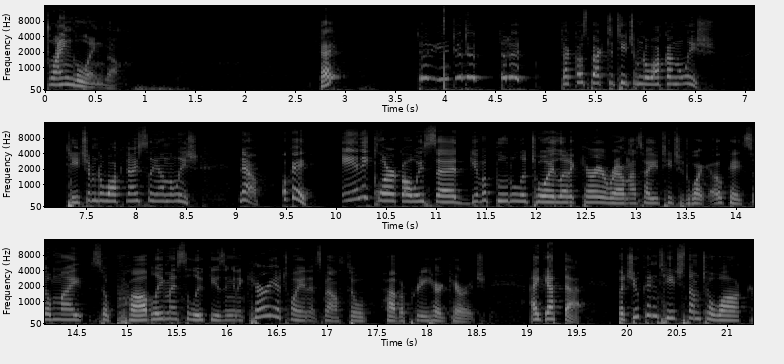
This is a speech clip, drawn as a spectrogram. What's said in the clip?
strangling them. Okay? That goes back to teach them to walk on the leash. Teach them to walk nicely on the leash. Now, okay, Annie Clark always said, give a poodle a toy, let it carry around. That's how you teach it to walk. Okay, so my so probably my Saluki isn't going to carry a toy in its mouth to have a pretty haired carriage. I get that, but you can teach them to walk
